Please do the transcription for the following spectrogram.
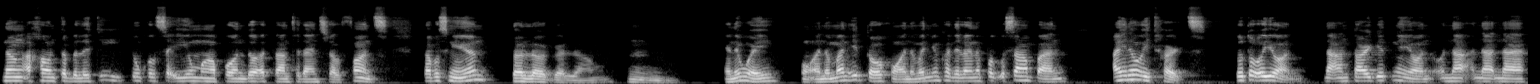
ng accountability tungkol sa iyong mga pondo at confidential funds. Tapos ngayon, talaga lang. Hmm. Anyway, kung ano man ito, kung ano man yung kanilang napag-usapan, I know it hurts. Totoo yon na ang target ngayon, o na, na, na,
